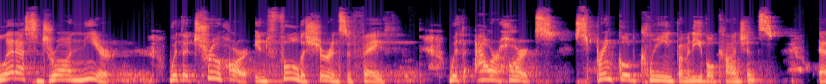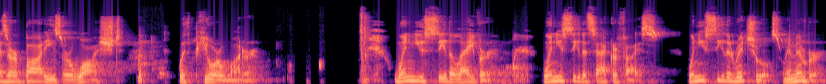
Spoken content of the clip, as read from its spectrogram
Let us draw near with a true heart in full assurance of faith, with our hearts sprinkled clean from an evil conscience, as our bodies are washed with pure water. When you see the laver, when you see the sacrifice, when you see the rituals, remember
